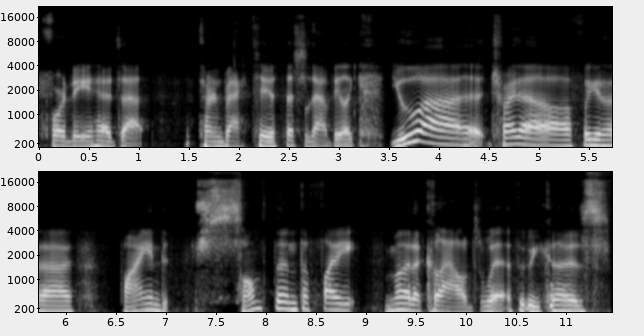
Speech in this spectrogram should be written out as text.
Before the heads out, turn back to Thistledown and be like, you, uh, try to, uh, fucking, uh, find something to fight murder clouds with because,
